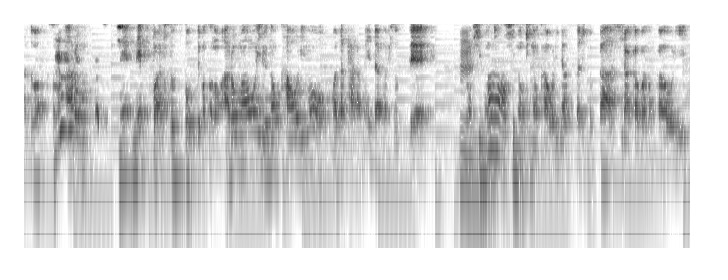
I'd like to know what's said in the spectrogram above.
あとはそのアロ、ね、熱波一つとってもそのアロマオイルの香りもまたパラメーターの一つで、うん、ヒノキヒノキの香りだったりとか白樺の香り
